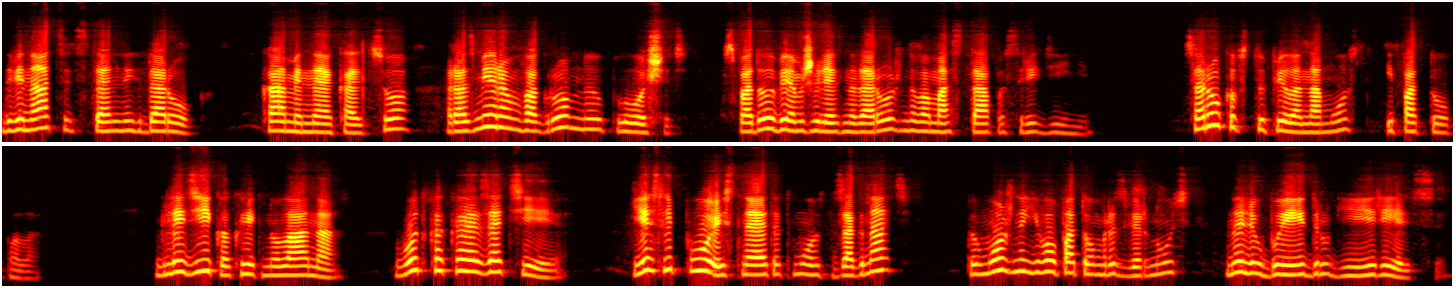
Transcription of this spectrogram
двенадцать стальных дорог, каменное кольцо — размером в огромную площадь, с подобием железнодорожного моста посредине. Сорока вступила на мост и потопала. «Гляди-ка!» — крикнула она. «Вот какая затея! Если поезд на этот мост загнать, то можно его потом развернуть на любые другие рельсы».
